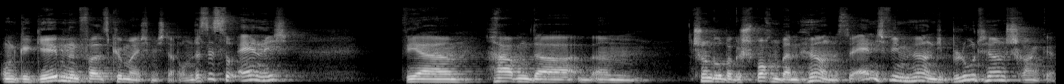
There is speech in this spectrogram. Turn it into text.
und gegebenenfalls kümmere ich mich darum. Das ist so ähnlich. Wir haben da ähm, schon drüber gesprochen beim Hirn. Das ist so ähnlich wie im Hirn, die Blut-Hirn-Schranke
